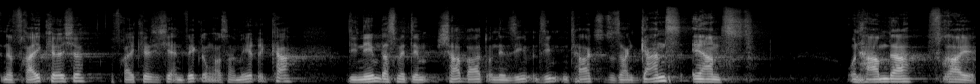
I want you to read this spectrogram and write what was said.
eine Freikirche, eine freikirchliche Entwicklung aus Amerika. Die nehmen das mit dem Schabbat und dem siebten Tag sozusagen ganz ernst und haben da frei.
